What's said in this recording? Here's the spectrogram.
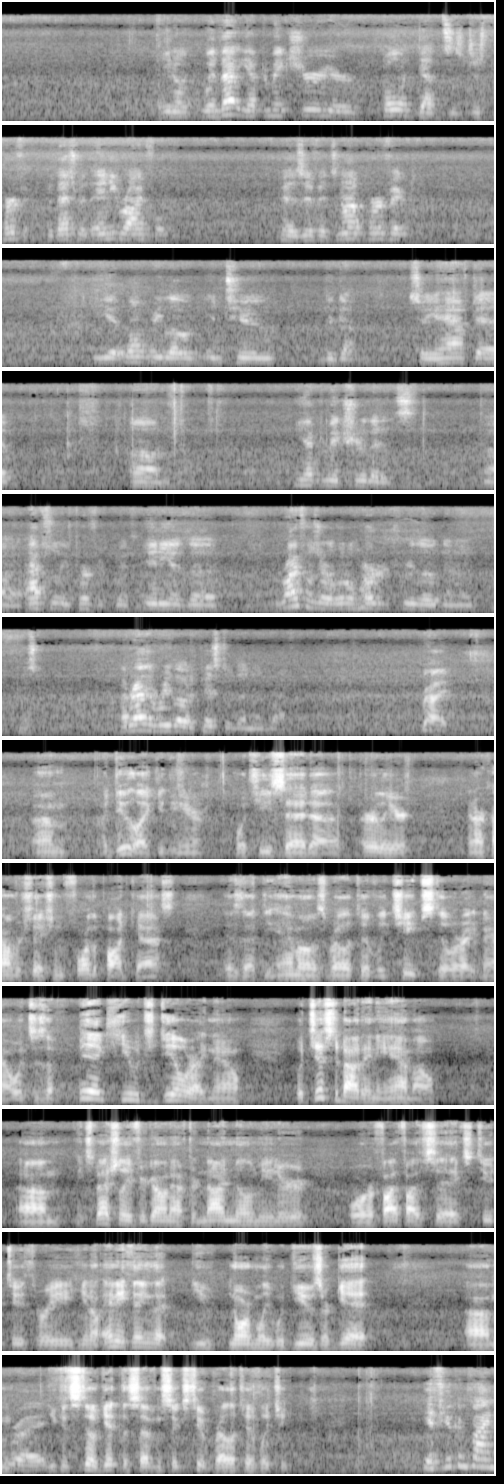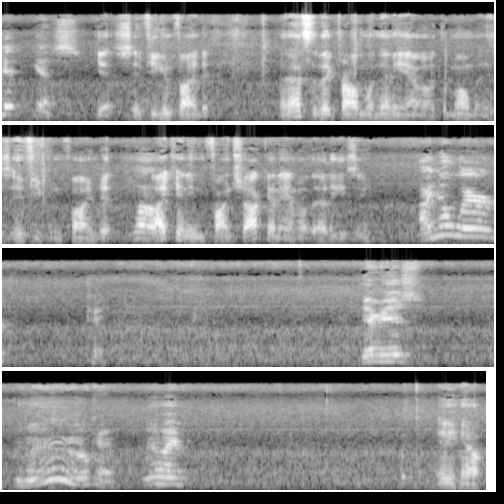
You know, with that you have to make sure your bullet depth is just perfect. But that's with any rifle, because if it's not perfect, it won't reload into the gun. So you have to. Um, you have to make sure that it's uh, absolutely perfect with any of the, the rifles are a little harder to reload than a pistol. I'd rather reload a pistol than a rifle. Right. Um, I do like it here what you said uh, earlier in our conversation before the podcast is that the ammo is relatively cheap still right now, which is a big, huge deal right now with just about any ammo. Um, especially if you're going after 9mm or 5.56, 223, you know, anything that you normally would use or get. Um, Right. You can still get the 7.62 relatively cheap. If you can find it, yes. Yes, if you can find it. And that's the big problem with any ammo at the moment is if you can find it. Well, I can't even find shotgun ammo that easy. I know where. Okay. There is. Oh, okay. Anyway, Anyhow,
